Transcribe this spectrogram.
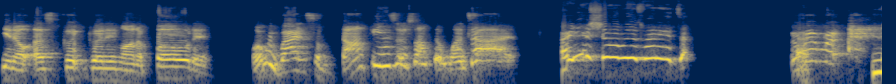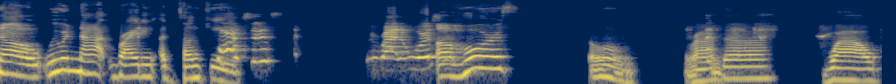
you know, us good, getting on a boat and were we riding some donkeys or something one time? are you sure we was riding a donkey? Remember No, we were not riding a donkey. horses? We were riding horses. A horse. Oh, Rhonda. Wow.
